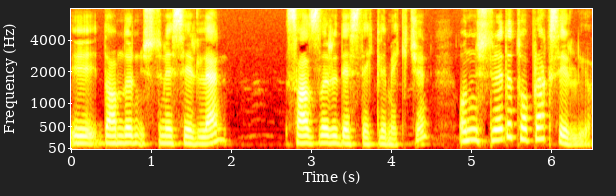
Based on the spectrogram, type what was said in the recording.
e, damların üstüne serilen sazları desteklemek için. Onun üstüne de toprak seriliyor.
